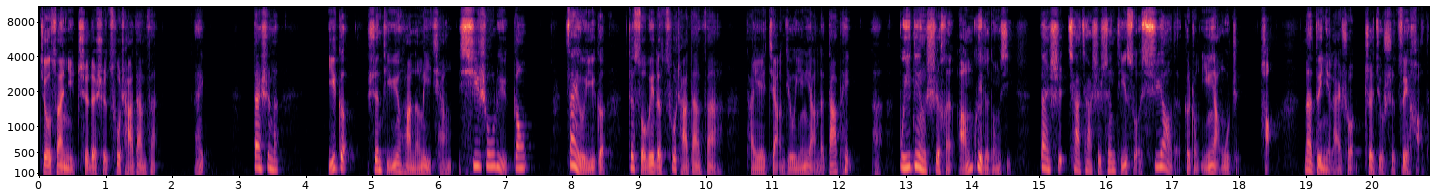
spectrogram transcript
就算你吃的是粗茶淡饭，哎，但是呢，一个身体运化能力强，吸收率高，再有一个这所谓的粗茶淡饭啊，它也讲究营养的搭配啊，不一定是很昂贵的东西，但是恰恰是身体所需要的各种营养物质。好，那对你来说这就是最好的。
